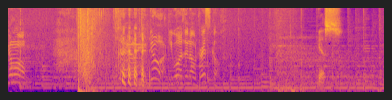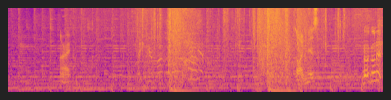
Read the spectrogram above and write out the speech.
Come on. what the hell are you doing? He wasn't O'Driscoll. Yes. Alright. Oh, I missed. Dog on it.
